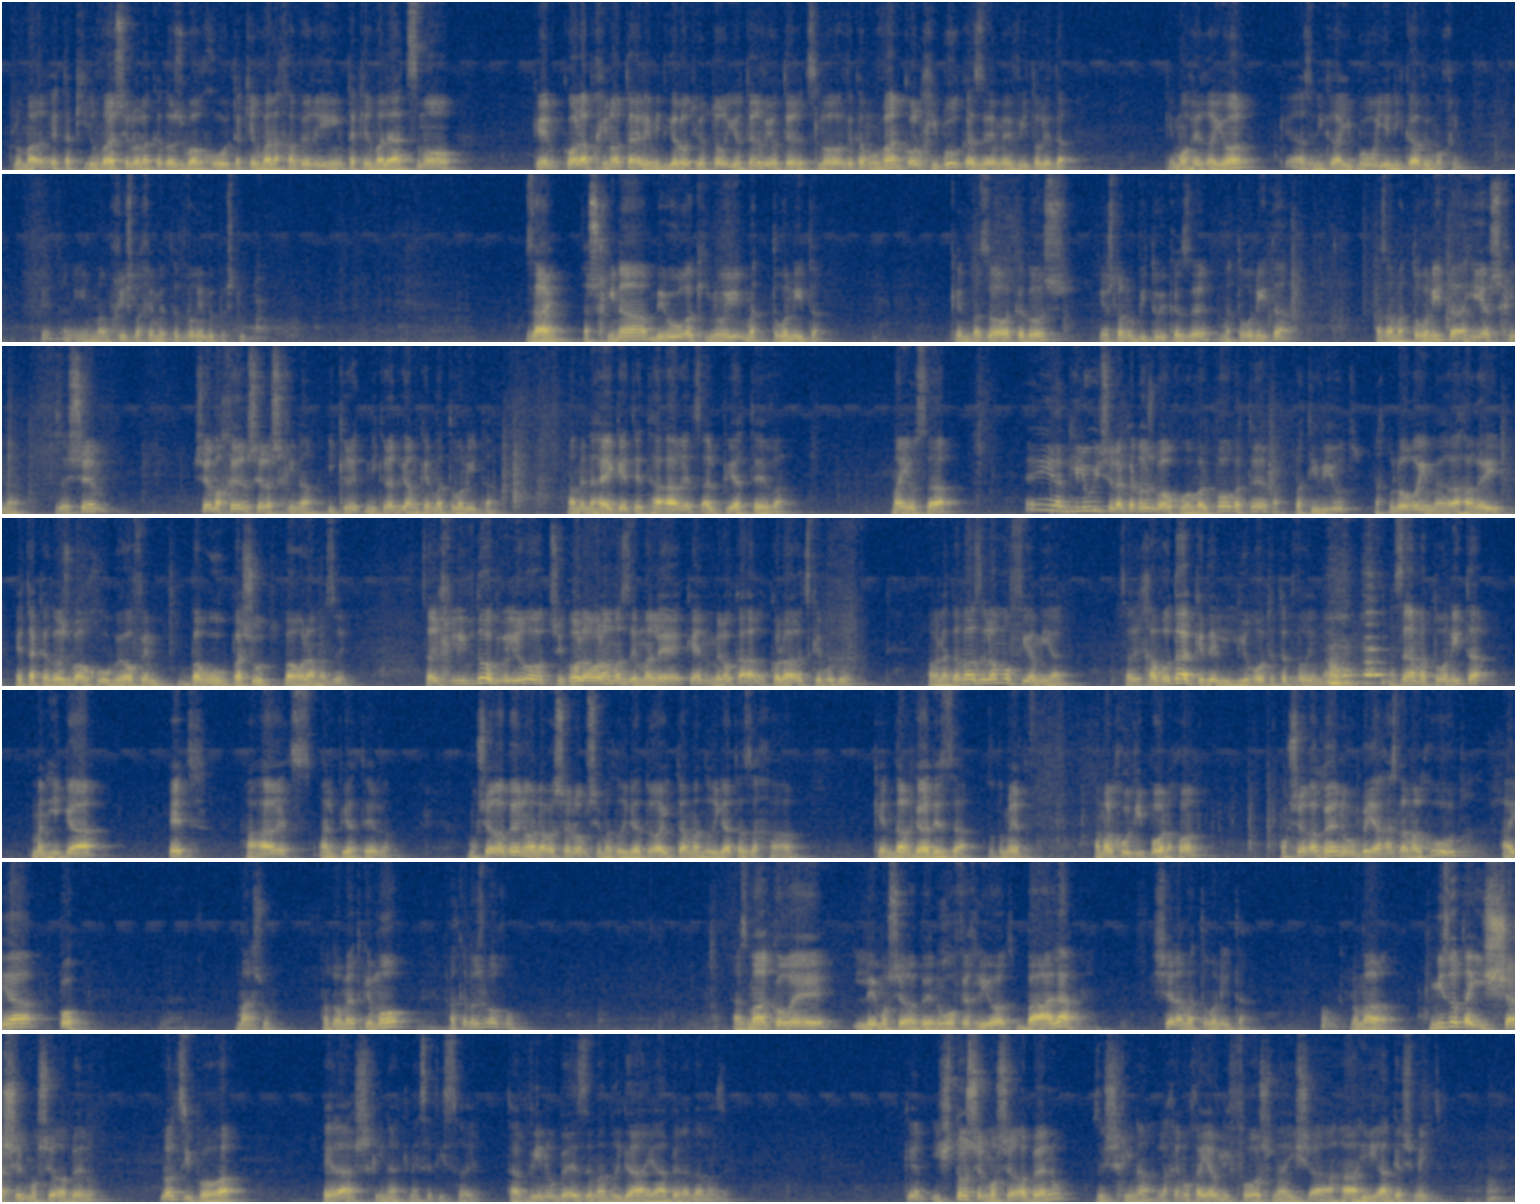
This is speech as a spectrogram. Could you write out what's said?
כלומר את הקרבה שלו לקדוש ברוך הוא, את הקרבה לחברים, את הקרבה לעצמו. כן, כל הבחינות האלה מתגלות יותר, יותר ויותר אצלו, וכמובן כל חיבור כזה מביא תולדה. כמו הריון, כן, אז נקרא עיבור, יניקה ומוחין. כן, אני ממחיש לכם את הדברים בפשטות. זין, השכינה ביאור הכינוי מטרוניטה. כן, בזוהר הקדוש יש לנו ביטוי כזה, מטרוניטה, אז המטרוניטה היא השכינה. זה שם, שם אחר של השכינה, נקראת, נקראת גם כן מטרוניטה, המנהגת את הארץ על פי הטבע. מה היא עושה? היא הגילוי של הקדוש ברוך הוא, אבל פה בטבע, בטבעיות, אנחנו לא רואים הרי את הקדוש ברוך הוא באופן ברור, פשוט בעולם הזה. צריך לבדוק ולראות שכל העולם הזה מלא, כן, מלוא כל הארץ כבודו. אבל הדבר הזה לא מופיע מיד. צריך עבודה כדי לראות את הדברים האלה. אז זה המטרוניטה מנהיגה את הארץ על פי הטבע. משה רבנו עליו השלום שמדרגתו הייתה מדרגת הזכר, כן, דרגה דזה, זאת אומרת המלכות היא פה, נכון? משה רבנו ביחס למלכות היה פה, משהו. זאת אומרת, כמו הקדוש ברוך הוא. אז מה קורה למשה רבנו? הוא הופך להיות בעלה של המטרוניתה. כלומר, מי זאת האישה של משה רבנו? לא ציפורה, אלא השכינה, כנסת ישראל. תבינו באיזה מדרגה היה הבן אדם הזה. כן? אשתו של משה רבנו זה שכינה, לכן הוא חייב לפרוש מהאישה ההיא הגשמית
